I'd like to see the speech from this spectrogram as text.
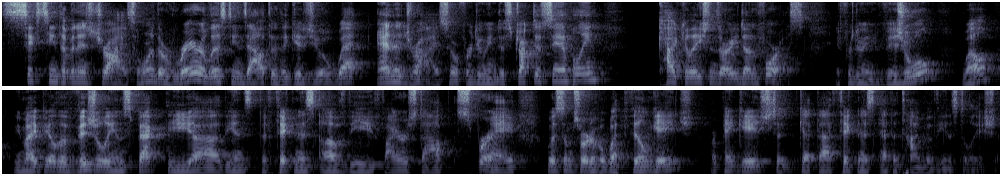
16th of an inch dry. So one of the rare listings out there that gives you a wet and a dry. So if we're doing destructive sampling, calculations already done for us. If we're doing visual, well, we might be able to visually inspect the, uh, the, the thickness of the fire stop spray with some sort of a wet film gauge or paint gauge to get that thickness at the time of the installation.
